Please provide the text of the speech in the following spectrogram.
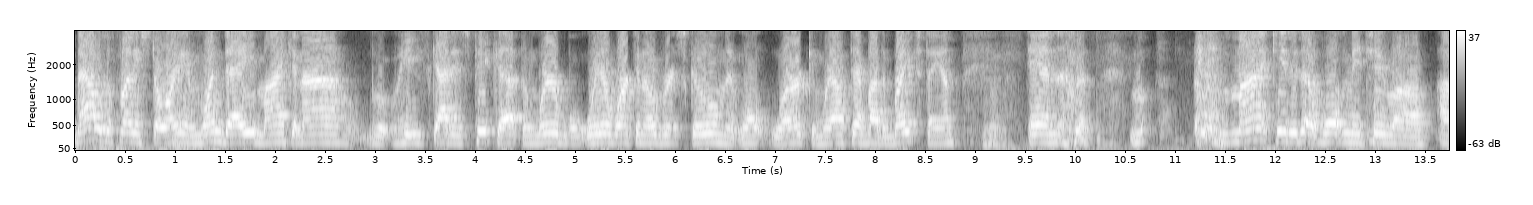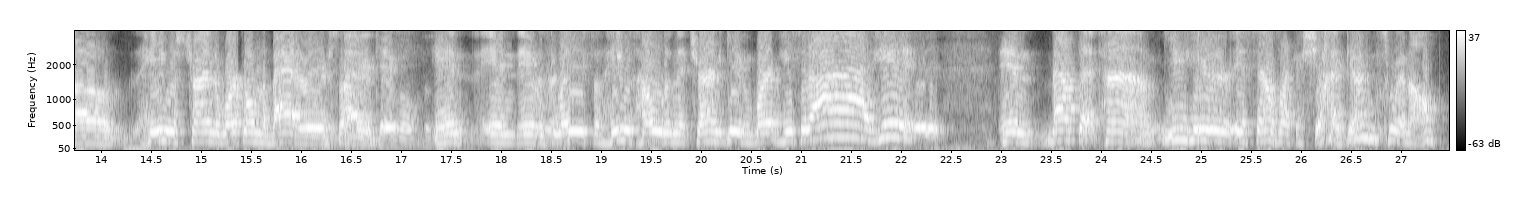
that was a funny story. And one day, Mike and I, he's got his pickup, and we're we're working over at school, and it won't work, and we're out there by the brake stand, and. Mike ended up wanting me to. Uh, uh, he was trying to work on the battery or something, battery cable. And and it was Right. loose, and he was holding it, trying to get it working. He said, "Ah, hit it!" And about that time, you hear it sounds like a shotgun went off.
